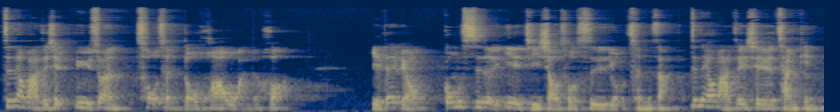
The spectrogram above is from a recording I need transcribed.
真的要把这些预算抽成都花完的话，也代表公司的业绩销售是有成长的。真的要把这些产品，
